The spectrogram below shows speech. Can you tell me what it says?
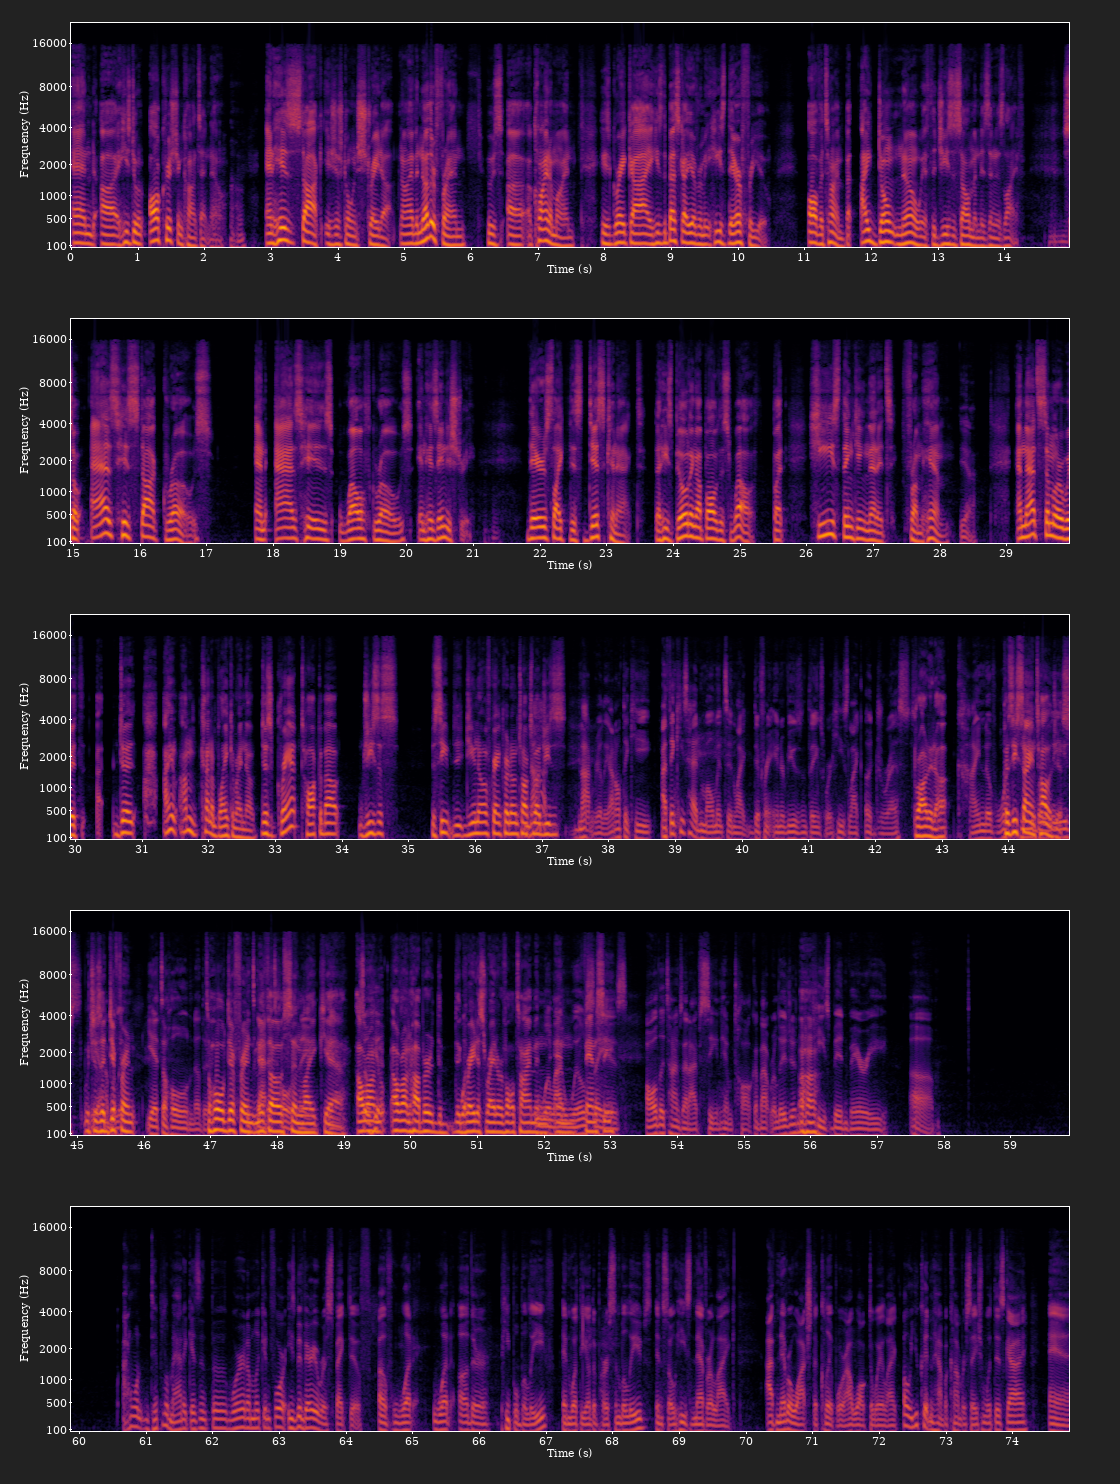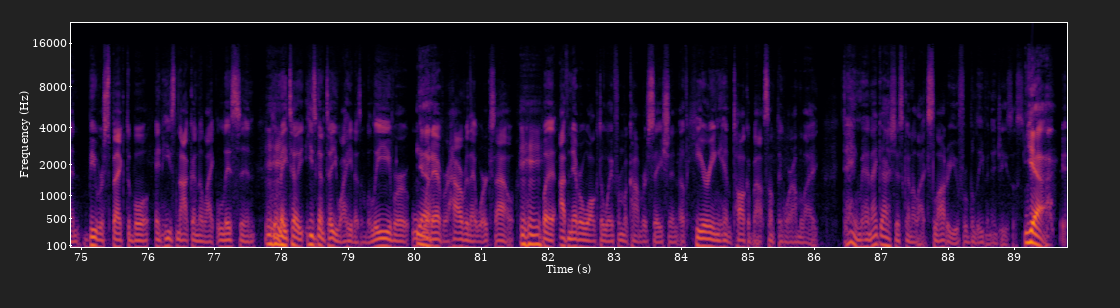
and uh, he's doing all Christian content now. Uh-huh. And his stock is just going straight up. Now, I have another friend who's uh, a client of mine. He's a great guy. He's the best guy you ever meet. He's there for you all the time. But I don't know if the Jesus element is in his life. Mm-hmm. So as his stock grows and as his wealth grows in his industry, mm-hmm. there's like this disconnect that he's building up all this wealth, but he's thinking that it's from him. Yeah. And that's similar with. Do, I, I'm kind of blanking right now. Does Grant talk about Jesus? Does he? Do you know if Grant Cardone talks about Jesus? Not really. I don't think he. I think he's had moments in like different interviews and things where he's like addressed Brought it up. kind of because he's he Scientologist, believes. which is a I believe- different- Yeah, it's a whole nother. It's a whole different It's got its mythos whole and thing. like yeah, Yeah. So L. Ron, he'll- L. Ron Hubbard, the, the greatest writer of all time in, what I will fantasy. say is all the times that I've seen him talk about religion, Uh-huh. he's been very. Um, I don't want diplomatic isn't the word I'm looking for. He's been very respective of what what other people believe and what the other person believes, and so he's never like. I've never watched a clip where I walked away like, "Oh, you couldn't have a conversation with this guy and be respectable," and he's not going to like listen. He may tell you he's going to tell you why he doesn't believe or Mm-hmm. Yeah. Mm-hmm. whatever, however that works out. But I've never walked away from a conversation of hearing him talk about something where I'm like, "Dang man, that guy's just going to like slaughter you for believing in Jesus." yeah,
